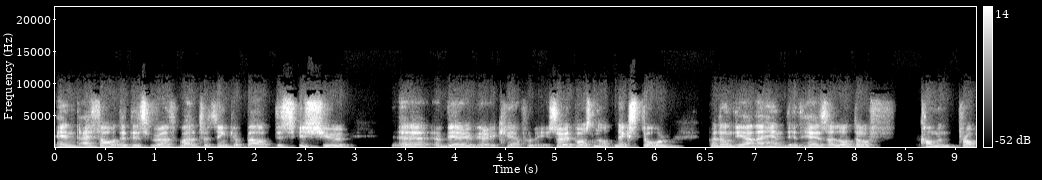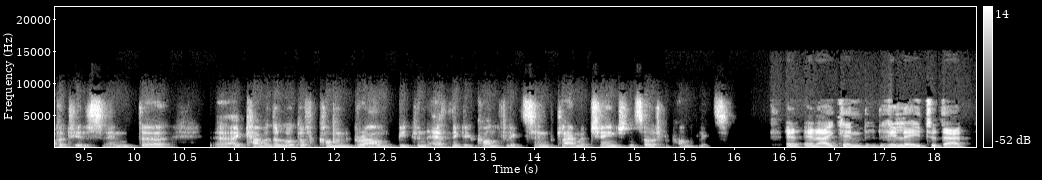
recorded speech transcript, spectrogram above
And I thought it is worthwhile to think about this issue uh, very, very carefully. So it was not next door, but on the other hand, it has a lot of common properties. And uh, uh, I covered a lot of common ground between ethnic conflicts and climate change and social conflicts. And, and I can relate to that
